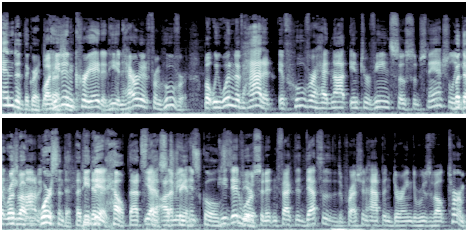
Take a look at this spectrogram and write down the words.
ended the Great Depression. Well, he didn't create it. He inherited it from Hoover. But we wouldn't have had it if Hoover had not intervened so substantially. But that Roosevelt worsened it. That he, he didn't did. help. That's yes, the Austrian I mean, schools. He did view. worsen it. In fact, the depths of the Depression happened during the Roosevelt term,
